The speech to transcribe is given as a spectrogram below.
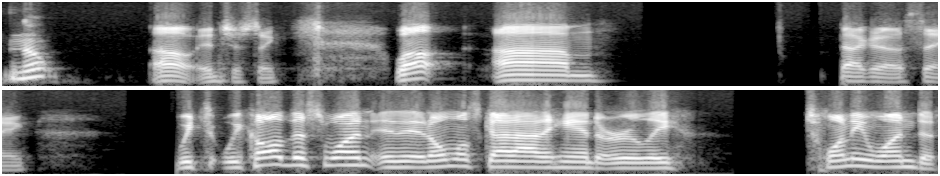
Nope. Oh, interesting. Well, um back what I was saying. We we called this one and it almost got out of hand early. 21 to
